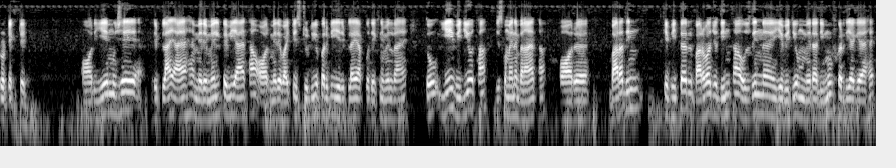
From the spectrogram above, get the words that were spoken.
protected और ये मुझे रिप्लाई आया है, मेरे मेल पे भी आया था और मेरे वाई टी स्टूडियो पर भी ये रिप्लाई आपको देखने मिल रहा है। तो ये वीडियो था जिसको मैंने बनाया था और 12 दिन के भीतर, बारहवा जो दिन था, उस दिन ये वीडियो मेरा रिमूव कर दिया गया है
